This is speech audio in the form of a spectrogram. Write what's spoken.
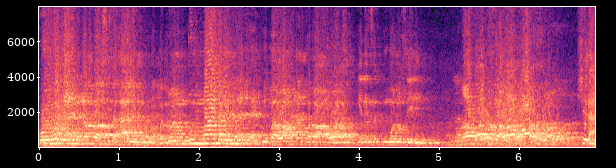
ko waɗanda ɗan ba su da halin ba don duk malamin da ake ba wanda aka ba a wata gidan sarkin wani sai shina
